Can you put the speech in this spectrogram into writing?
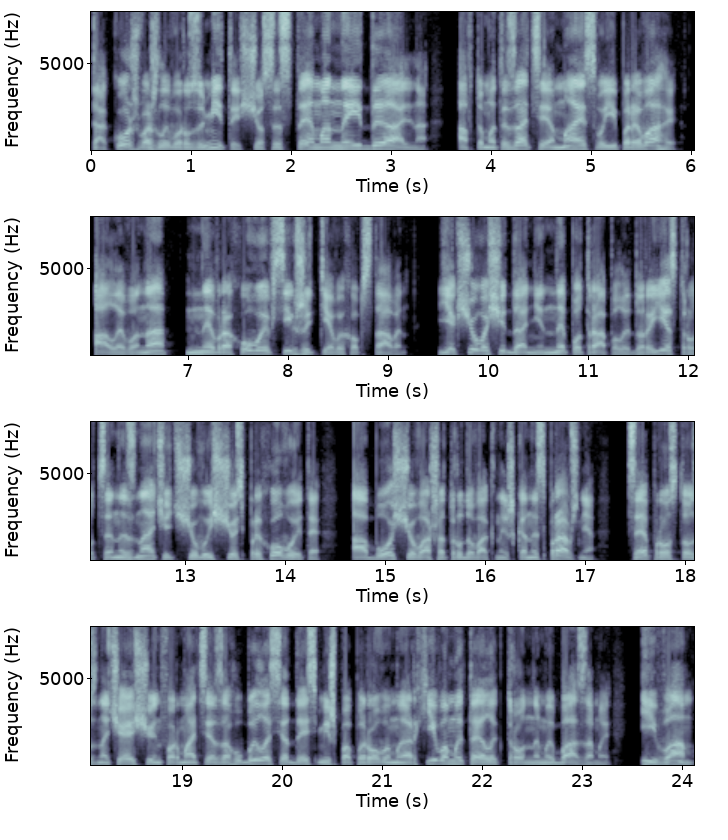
Також важливо розуміти, що система не ідеальна, автоматизація має свої переваги, але вона не враховує всіх життєвих обставин. Якщо ваші дані не потрапили до реєстру, це не значить, що ви щось приховуєте або що ваша трудова книжка не справжня. Це просто означає, що інформація загубилася десь між паперовими архівами та електронними базами, і вам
